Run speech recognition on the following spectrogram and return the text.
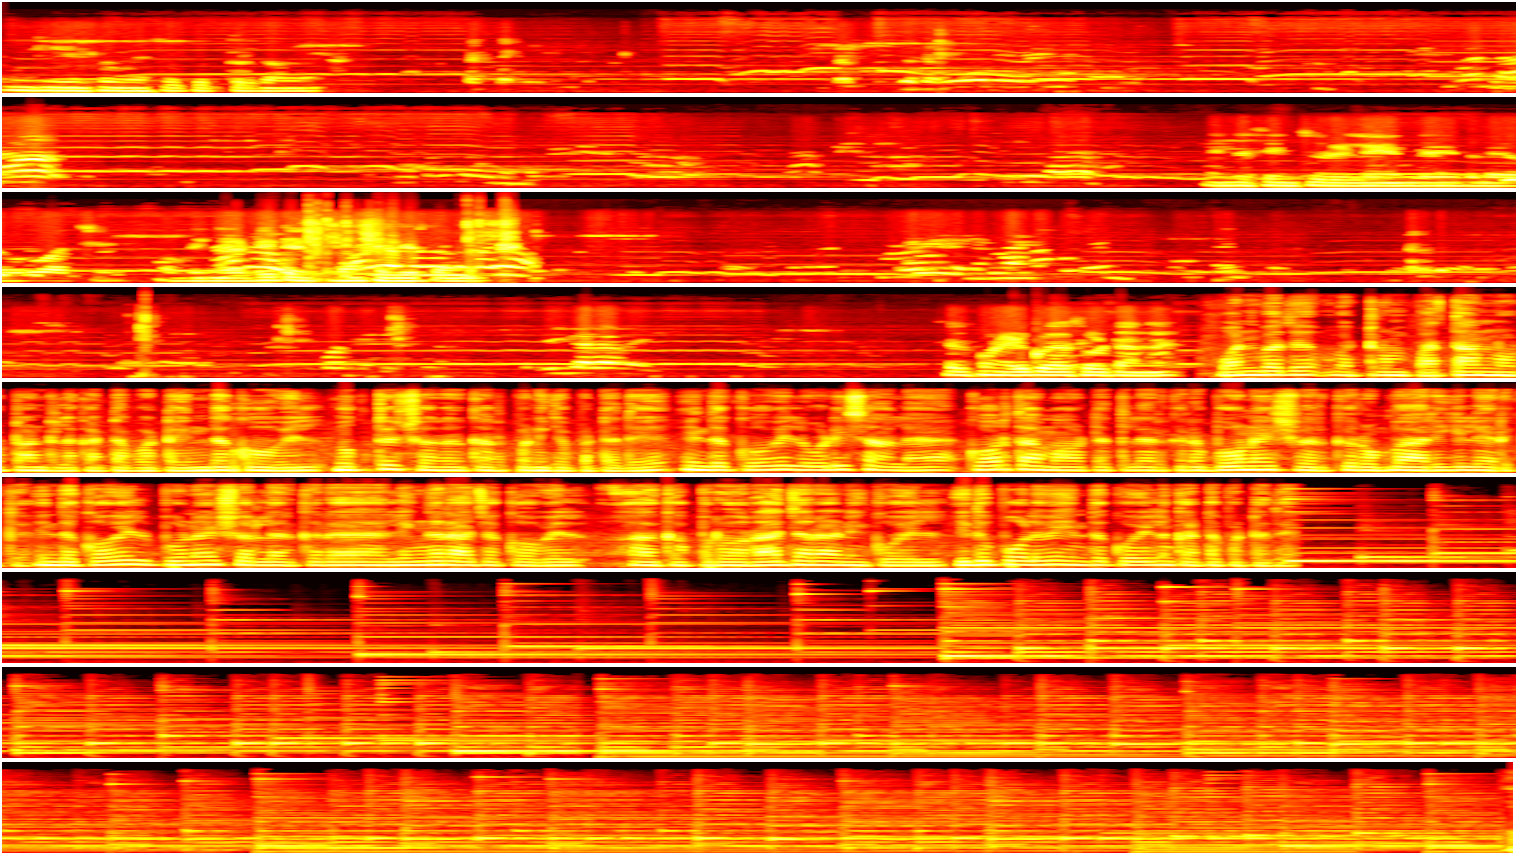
இங்கே இன்ஃபர்மேஷன் கொடுத்துருக்காங்க எந்த செஞ்சுரியில் எந்த இதில் உருவாச்சு அப்படிங்கிற டீட்டெயில்ஸ் தான் சொல்லியிருக்காங்க. செல்போன் எடுக்கூடாது சொல்லிட்டாங்க. ஒன்பது மற்றும் பத்தாம் நூற்றாண்டில் கட்டப்பட்ட இந்த கோவில் முக்தேஸ்வரருக்கு அர்ப்பணிக்கப்பட்டது. இந்த கோவில் ஒடிசால கோர்த்தா மாவட்டத்தில் இருக்கிற புவனேஸ்வருக்கு ரொம்ப அருகில இருக்கு. இந்த கோவில் புவனேஸ்வர்ல இருக்கிற லிங்கராஜ கோவில் அதுக்கப்புறம் ராஜராணி கோவில் இது போலவே இந்த கோயிலும் கட்டப்பட்டது.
